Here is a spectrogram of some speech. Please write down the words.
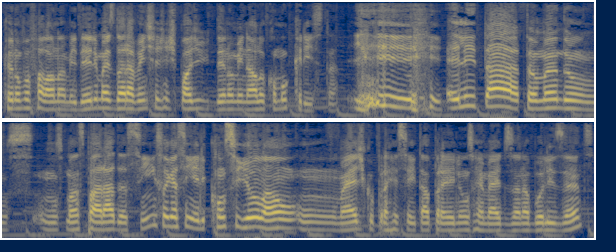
que eu não vou falar o nome dele, mas doravante a gente pode denominá-lo como Krista. E ele tá tomando uns, uns- umas paradas assim, só que assim, ele conseguiu lá um, um médico pra receitar pra ele uns remédios anabolizantes.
